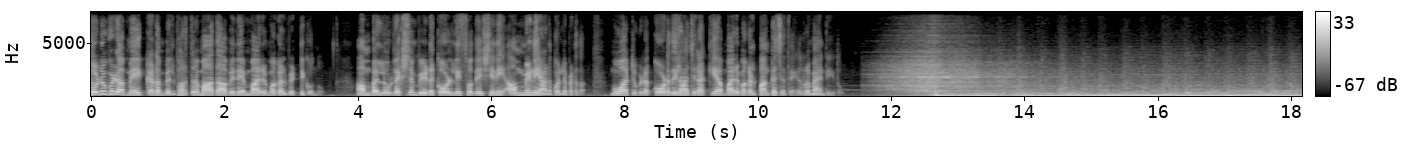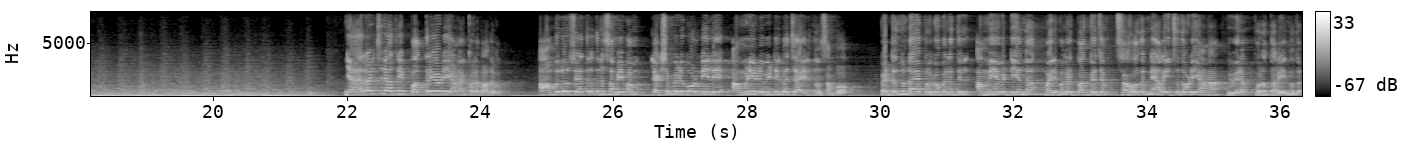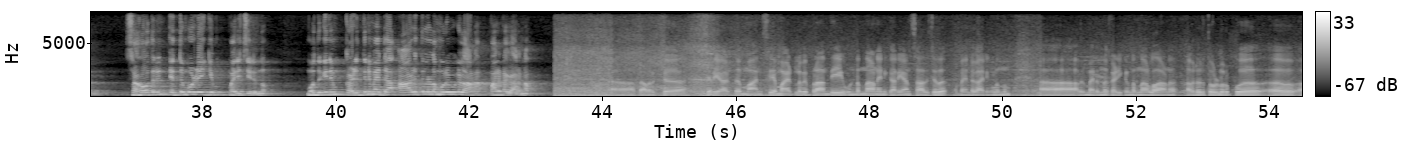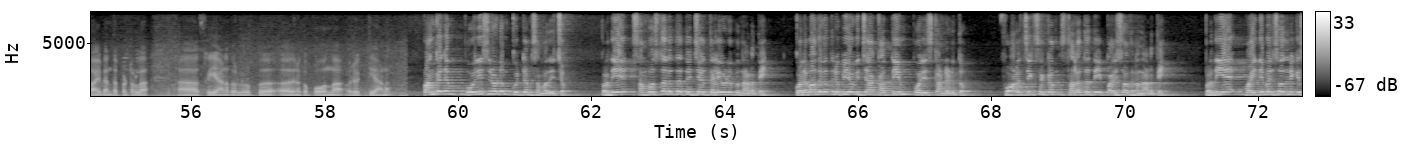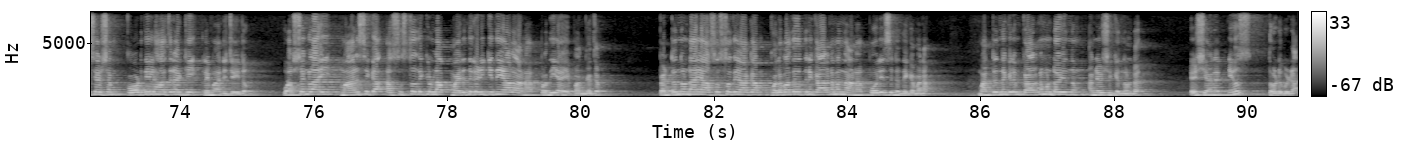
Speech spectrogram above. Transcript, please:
തൊടുപുഴ മേക്കടമ്പിൽ ഭർത്തൃമാതാവിനെ മരുമകൾ വെട്ടിക്കൊന്നു. അമ്പല്ലൂർ ലക്ഷം വീട് കോളനി സ്വദേശിനി അമ്മിണിയാണ് കൊല്ലപ്പെട്ടത്. മൂവാറ്റുപുഴ കോടതിയിൽ ഹാജരാക്കിയ മരുമകൾ പങ്കജത്തെ റിമാൻഡ് ചെയ്തു. ഞായറാഴ്ച രാത്രി പത്തരയോടെയാണ് കൊലപാതകം. ആമ്പലൂർ ക്ഷേത്രത്തിന് സമീപം ലക്ഷം വീട് കോളനിയിലെ അമ്മിണിയുടെ വീട്ടിൽ വെച്ചായിരുന്നു സംഭവം. പെട്ടെന്നുണ്ടായ പ്രകോപനത്തിൽ അമ്മയെ വെട്ടിയെന്ന് മരുമകൾ പങ്കജം സഹോദരനെ അറിയിച്ചതോടെയാണ് വിവരം പുറത്തറിയുന്നത്. സഹോദരൻ എത്തുമ്പോഴേക്കും മരിച്ചിരുന്നു. മുതുകിനും കഴുത്തിനുമേറ്റ ആഴത്തിലുള്ള മുറിവുകളാണ് മരണകാരണം. അവർക്ക് ചെറിയതായിട്ട് മാനസികമായിട്ടുള്ള വിഭ്രാന്തി ഉണ്ടെന്നാണ് എനിക്കറിയാൻ സാധിച്ചത്. അപ്പോൾ എന്റെ കാര്യങ്ങളൊന്നും അവർ മരുന്ന് കഴിക്കണമെന്നുള്ളതാണ് അവരൊരു തൊഴിലുറപ്പ് ആയി ബന്ധപ്പെട്ടുള്ള സ്ത്രീയാണ് തൊഴിലുറപ്പ് ഇതിനൊക്കെ പോകുന്ന ഒരു വ്യക്തിയാണ്. പങ്കജം പോലീസിനോടും കുറ്റം സമ്മതിച്ചു. പ്രതിയെ സംഭവസ്ഥലത്തെത്തിച്ച് തെളിവെടുപ്പ് നടത്തി. കൊലപാതകത്തിന് ഉപയോഗിച്ച കത്തിയും പോലീസ് കണ്ടെടുത്തു. ഫോറൻസിക് സംഘം സ്ഥലത്തെത്തി പരിശോധന നടത്തി. പ്രതിയെ വൈദ്യപരിശോധനയ്ക്ക് ശേഷം കോടതിയിൽ ഹാജരാക്കി റിമാൻഡ് ചെയ്തു. വർഷങ്ങളായി മാനസിക അസ്വസ്ഥതയ്ക്കുള്ള മരുന്ന് കഴിക്കുന്നയാളാണ് പ്രതിയായ പങ്കജം. പെട്ടെന്നുണ്ടായ അസ്വസ്ഥതയാകാം കൊലപാതകത്തിന് കാരണമെന്നാണ് പോലീസിന്റെ നിഗമനം. മറ്റെന്തെങ്കിലും കാരണമുണ്ടോ എന്നും അന്വേഷിക്കുന്നുണ്ട്. ഏഷ്യാനെറ്റ് ന്യൂസ് തൊടുപുഴ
